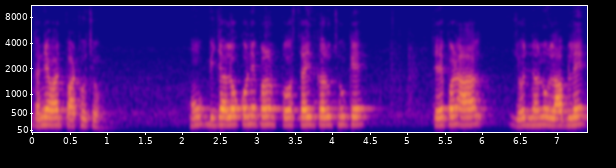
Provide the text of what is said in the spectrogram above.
ધન્યવાદ પાઠવું છું. હું બીજા લોકોને પણ પ્રોત્સાહિત કરું છું કે તે પણ આ યોજનાનો લાભ લે.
